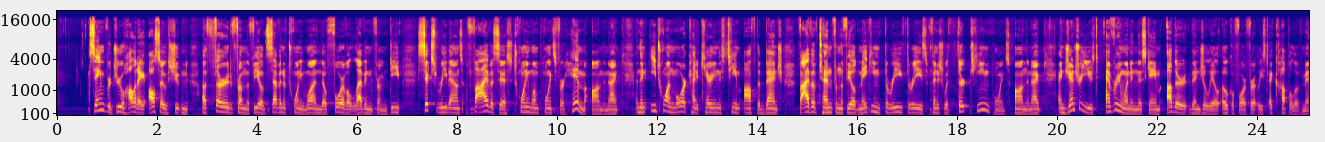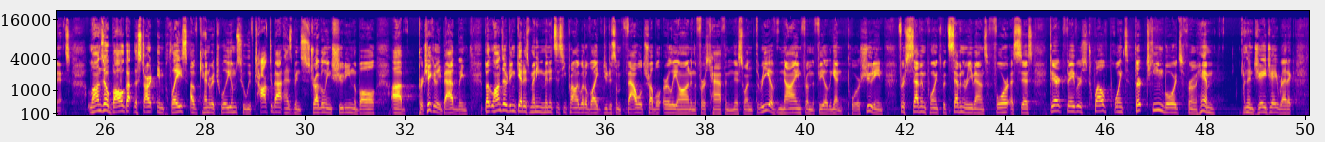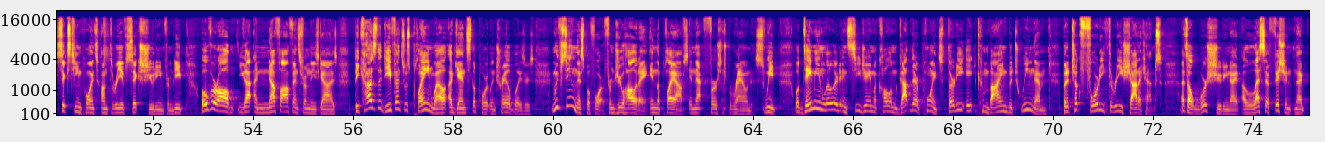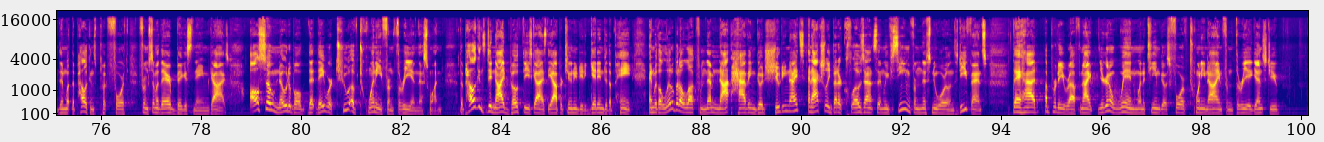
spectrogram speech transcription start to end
Same for Jrue Holiday, also shooting a third from the field, 7 of 21, though 4 of 11 from deep. Six rebounds, five assists, 21 points for him on the night. And then E'Twaun Moore kind of carrying this team off the bench, 5 of 10 from the field, making three threes, finished with 13 points on the night. And Gentry used everyone in this game other than Jahlil Okafor for at least a couple of minutes. Lonzo Ball got the start in place of Kenrich Williams, who we've talked about has been struggling shooting the ball. Uh, particularly badly. But Lonzo didn't get as many minutes as he probably would have liked due to some foul trouble early on in the first half in this one. Three of nine from the field. Again, poor shooting for seven points, but seven rebounds, four assists. Derek Favors, 12 points, 13 boards from him. And then JJ Redick, 16 points on three of six shooting from deep. Overall, you got enough offense from these guys because the defense was playing well against the Portland Trailblazers. And we've seen this before from Jrue Holiday in the playoffs in that first round sweep. Well, Damian Lillard and CJ McCollum got their points, 38 combined between them, but it took 43 shot attempts. That's a worse shooting night, a less efficient night than what the Pelicans put forth from some of their biggest name guys. Also notable that they were 2 of 20 from 3 in this one. The Pelicans denied both these guys the opportunity to get into the paint, and with a little bit of luck from them not having good shooting nights and actually better closeouts than we've seen from this New Orleans defense, they had a pretty rough night. You're going to win when a team goes 4 of 29 from 3 against you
